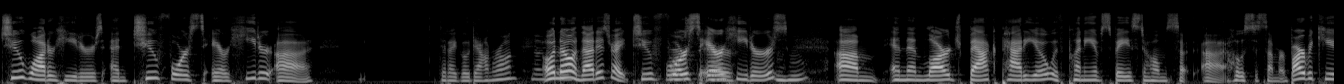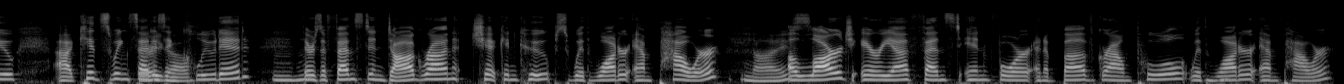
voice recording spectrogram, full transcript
two water heaters, and two forced air heater. Uh, did I go down wrong? oh no, that is right. Two forced, Forced air, air. Mm-hmm. Um, and then large back patio with plenty of space to home su- uh, host a summer barbecue. Uh, kids swing set is go. included. There's a fenced-in dog run, chicken coops with water and power. Nice. A large area fenced in for an above ground pool with Mm-hmm. water and power.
